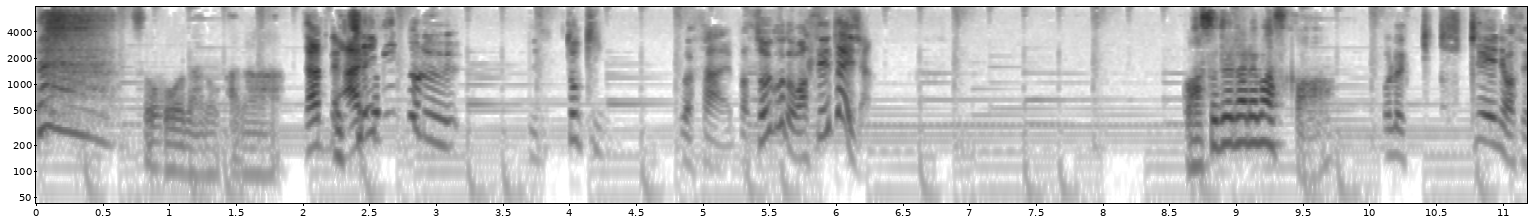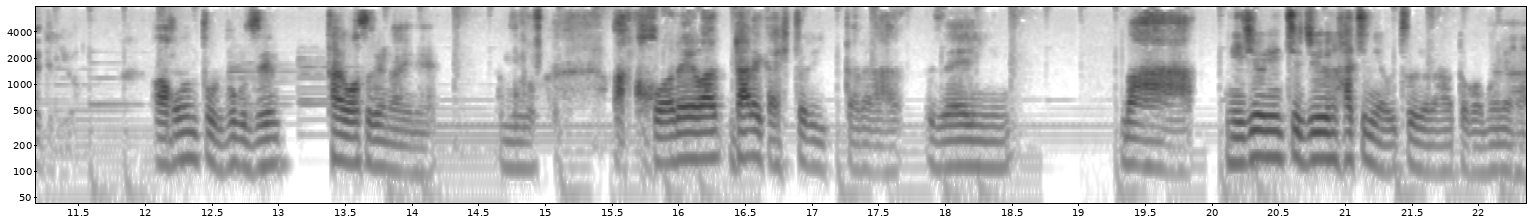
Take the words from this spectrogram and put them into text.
そうなのかな。だって、あれ見とる時はさ、やっぱそういうこと忘れたいじゃん。忘れられますか？俺、きれいに忘れてるよ。あ、本当？僕絶対忘れないね。もう、あ、これは誰か一人言ったら全員、まあ、20人中18人は映るよなとか思いなが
